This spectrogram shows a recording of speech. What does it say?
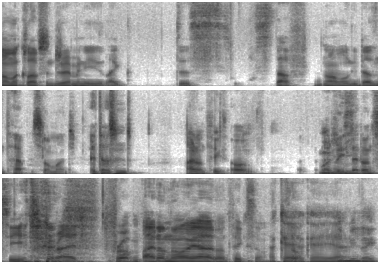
normal clubs in Germany, like this stuff normally doesn't happen so much. It doesn't? I don't think. so. What at do you least I don't see it. Right. From I don't know. Yeah, I don't think so. Okay, So- okay, yeah. You mean like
